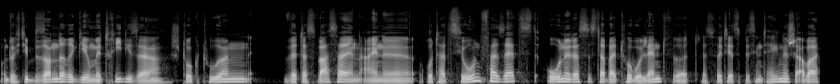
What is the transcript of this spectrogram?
Und durch die besondere Geometrie dieser Strukturen wird das Wasser in eine Rotation versetzt, ohne dass es dabei turbulent wird. Das wird jetzt ein bisschen technisch, aber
